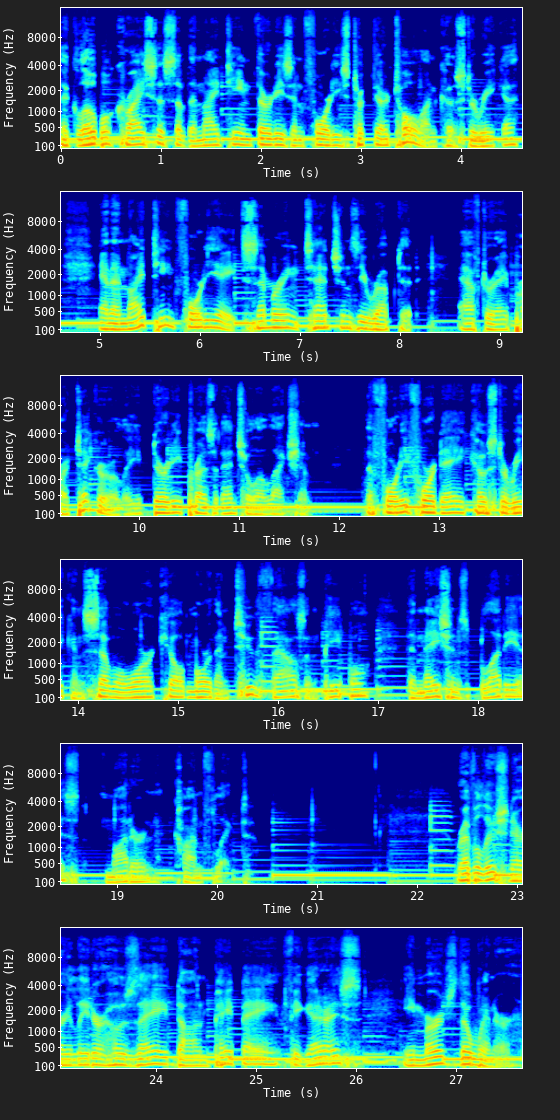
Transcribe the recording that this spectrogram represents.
The global crisis of the 1930s and 40s took their toll on Costa Rica, and in 1948, simmering tensions erupted after a particularly dirty presidential election. The 44 day Costa Rican Civil War killed more than 2,000 people, the nation's bloodiest modern conflict. Revolutionary leader Jose Don Pepe Figueres emerged the winner,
